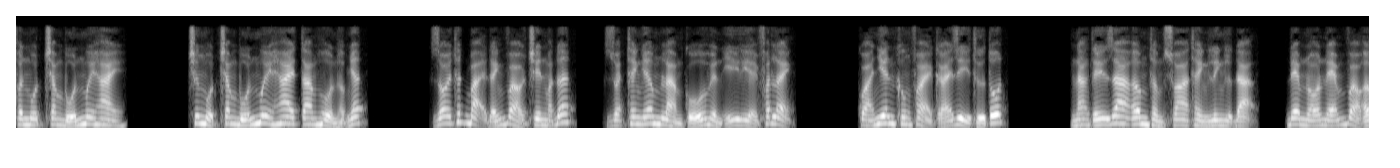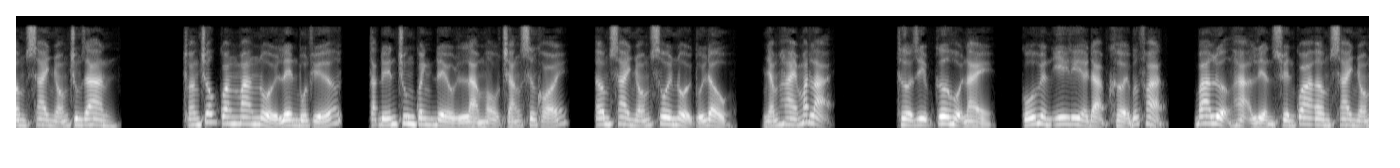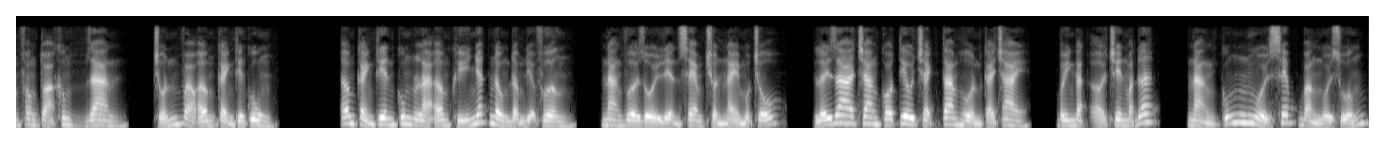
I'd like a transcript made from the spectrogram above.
Phần 142 chương 142 tam hồn hợp nhất. Roi thất bại đánh vào trên mặt đất, doạch thanh âm làm cố huyền y hề phát lệnh. Quả nhiên không phải cái gì thứ tốt. Nàng tế ra âm thầm xoa thành linh lực đạn, đem nó ném vào âm sai nhóm trung gian. Thoáng chốc quang mang nổi lên bốn phía, tắc đến chung quanh đều là màu trắng sương khói, âm sai nhóm sôi nổi túi đầu, nhắm hai mắt lại. Thừa dịp cơ hội này, cố huyền y lìa đạp khởi bức phạt, ba lượng hạ liền xuyên qua âm sai nhóm phong tỏa không gian, trốn vào âm cảnh thiên cung. Âm cảnh thiên cung là âm khí nhất nồng đậm địa phương, nàng vừa rồi liền xem chuẩn này một chỗ, lấy ra trang có tiêu trạch tam hồn cái chai, bình đặt ở trên mặt đất, nàng cũng ngồi xếp bằng ngồi xuống.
